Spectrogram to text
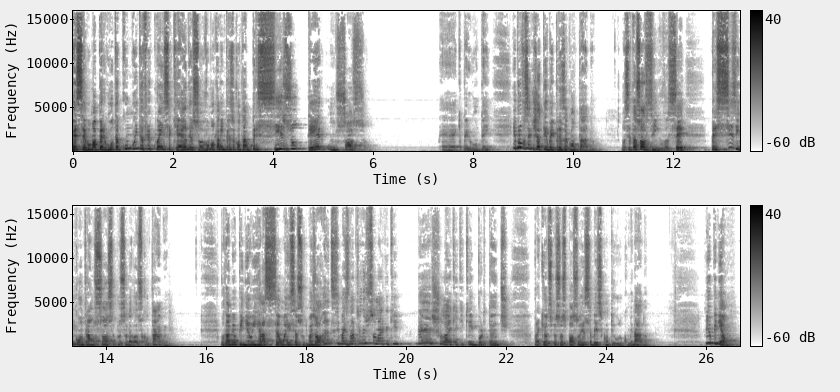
recebo uma pergunta com muita frequência que é: Anderson, eu vou montar uma empresa contábil, preciso ter um sócio? É, que pergunta, hein? E para você que já tem uma empresa contábil, você está sozinho, você precisa encontrar um sócio para o seu negócio contábil? Vou dar minha opinião em relação a esse assunto. Mas, ó, antes de mais nada, deixa o seu like aqui. Deixa o like aqui que é importante para que outras pessoas possam receber esse conteúdo, combinado? Minha opinião,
